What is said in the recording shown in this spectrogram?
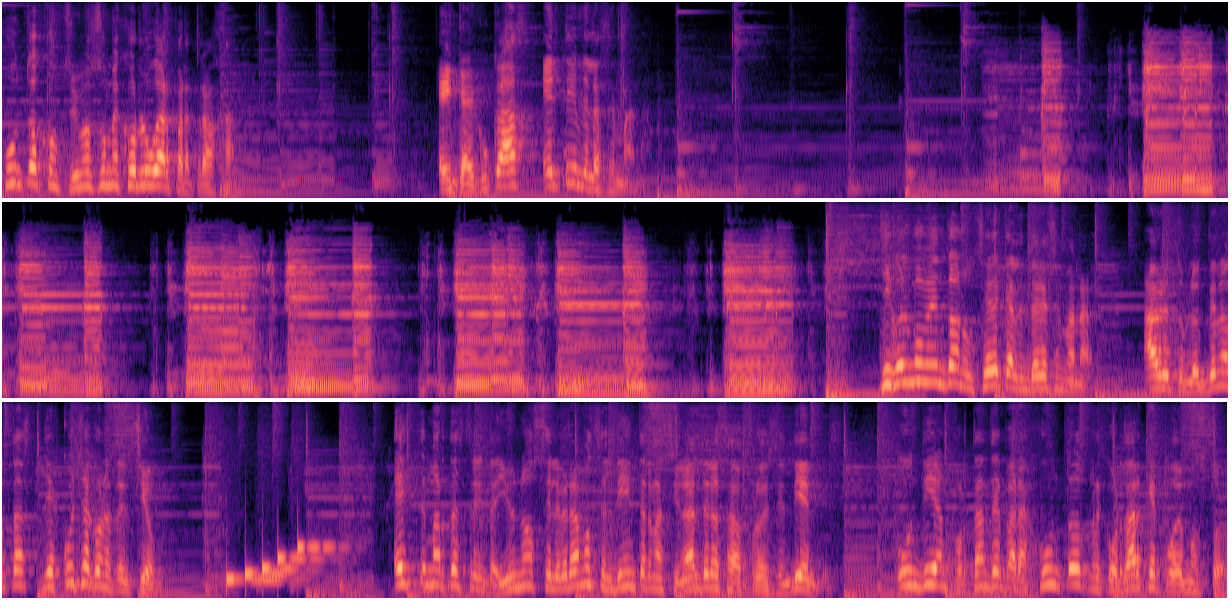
juntos construimos un mejor lugar para trabajar. En KaikuCast, el tip de la semana. Llegó el momento de anunciar el calendario semanal. Abre tu blog de notas y escucha con atención. Este martes 31 celebramos el Día Internacional de los Afrodescendientes, un día importante para juntos recordar que podemos todo.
